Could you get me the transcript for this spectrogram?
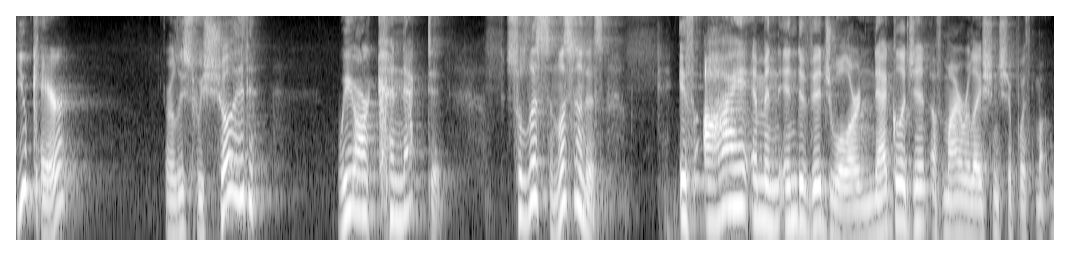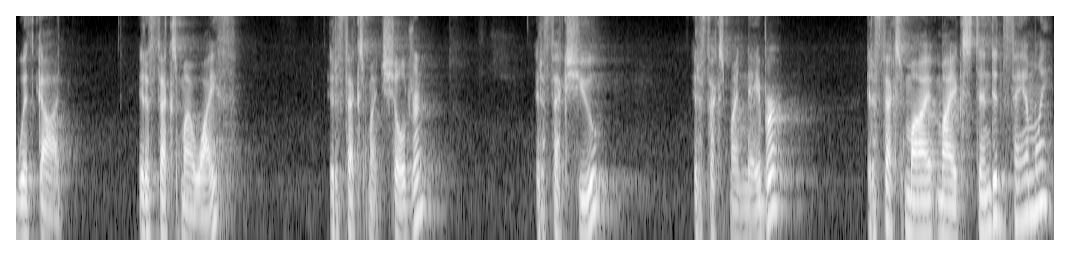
You care, or at least we should. We are connected. So listen, listen to this. If I am an individual or negligent of my relationship with, with God, it affects my wife, it affects my children, it affects you, it affects my neighbor, it affects my, my extended family,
